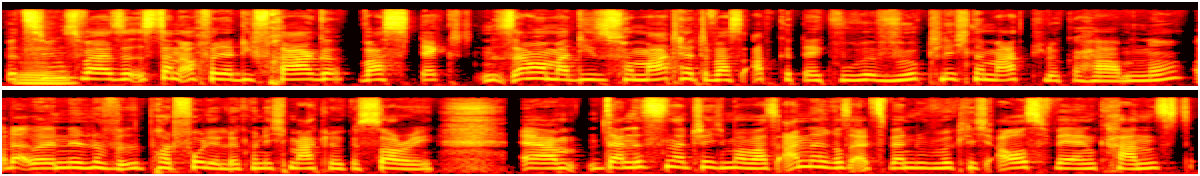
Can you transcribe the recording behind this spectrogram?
Beziehungsweise ist dann auch wieder die Frage, was deckt, sagen wir mal, dieses Format hätte was abgedeckt, wo wir wirklich eine Marktlücke haben, ne? Oder äh, eine Portfoliolücke, nicht Marktlücke, sorry. Ähm, dann ist es natürlich immer was anderes, als wenn du wirklich auswählen kannst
